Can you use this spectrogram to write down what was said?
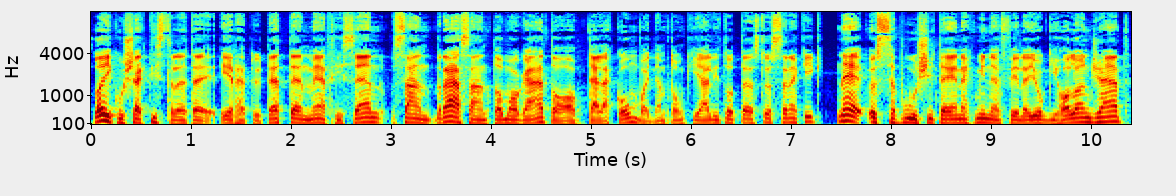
laikusság tisztelete érhető tetten, mert hiszen szán, rászánta magát a Telekom, vagy nem tudom ki állította ezt össze nekik, ne összebúsíteljenek mindenféle jogi halandzsát,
